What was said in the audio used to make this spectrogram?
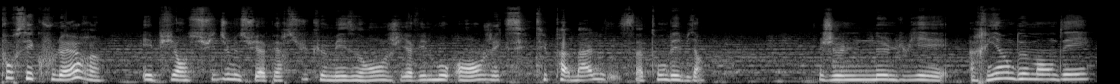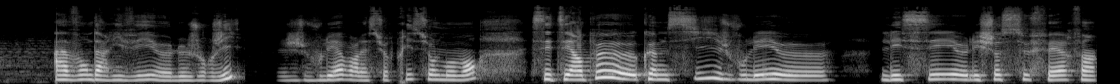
pour ses couleurs et puis ensuite, je me suis aperçue que mes anges, il y avait le mot ange et que c'était pas mal, ça tombait bien. Je ne lui ai rien demandé avant d'arriver euh, le jour J. Je voulais avoir la surprise sur le moment. C'était un peu euh, comme si je voulais euh, laisser les choses se faire. Enfin,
